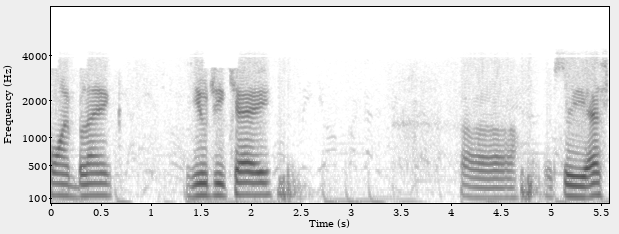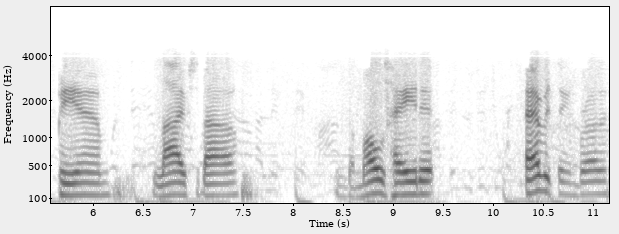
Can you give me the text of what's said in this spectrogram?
point blank, UGK, uh, let's see, SPM, lifestyle, the most hated, everything, brother.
